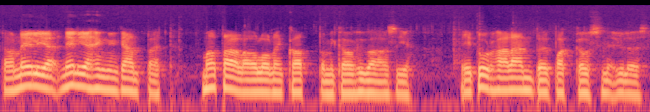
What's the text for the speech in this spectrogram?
tää on neljä, neljä hengen kämppä, että matala oloinen katto, mikä on hyvä asia. Ei turhaa lämpöä pakkaus sinne ylös.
